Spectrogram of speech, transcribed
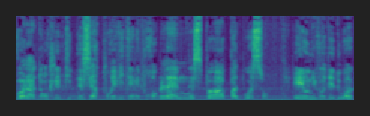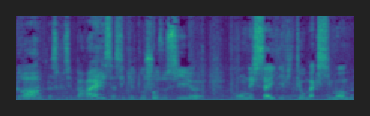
Voilà, donc les petites desserts pour éviter les problèmes, n'est-ce pas? Pas de boisson. Et au niveau des doigts gras, parce que c'est pareil, ça c'est quelque chose aussi euh, qu'on essaye d'éviter au maximum,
